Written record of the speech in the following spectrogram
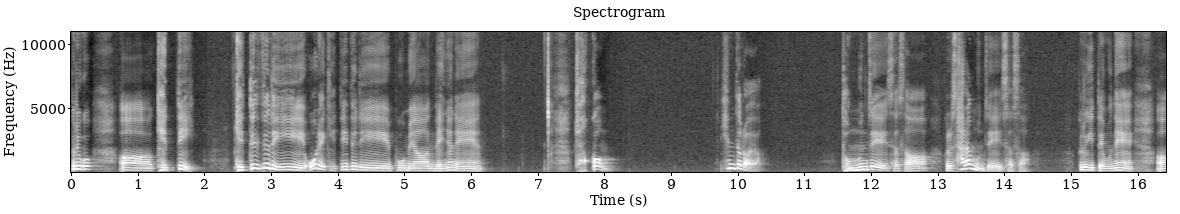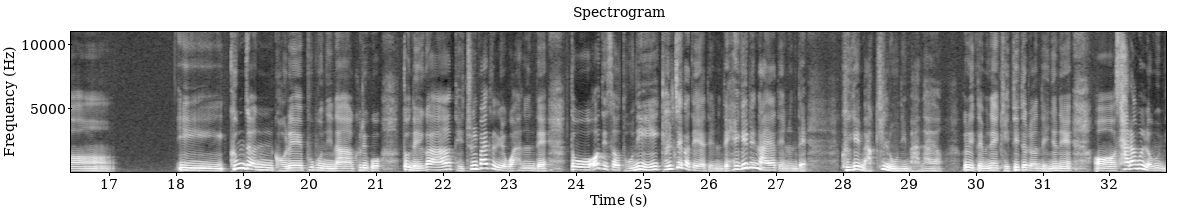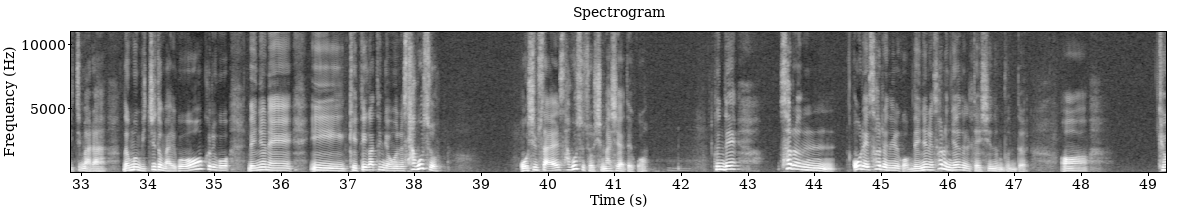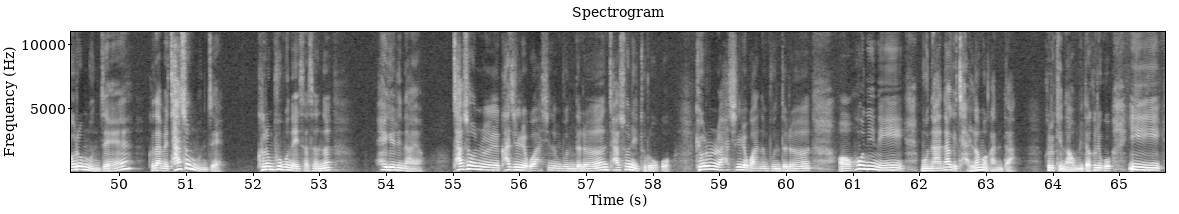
그리고 어 개띠 개띠들이 올해 개띠들이 보면 내년에 조금 힘들어요. 돈 문제에 있어서 그리고 사람 문제에 있어서 그렇기 때문에 어. 이 금전 거래 부분이나 그리고 또 내가 대출 받으려고 하는데 또 어디서 돈이 결제가 돼야 되는데 해결이 나야 되는데 그게 막힐 논이 많아요. 그렇기 때문에 개띠들은 내년에 어 사람을 너무 믿지 마라. 너무 믿지도 말고 그리고 내년에 이 개띠 같은 경우는 사고수 50살 사고수 조심하셔야 되고 근데 서른 올해 서른일곱 내년에 서른여덟 되시는 분들 어 결혼 문제 그 다음에 자손 문제 그런 부분에 있어서는 해결이 나요. 자손을 가지려고 하시는 분들은 자손이 들어오고 결혼을 하시려고 하는 분들은 어, 혼인이 무난하게 잘 넘어간다. 그렇게 나옵니다. 그리고 이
